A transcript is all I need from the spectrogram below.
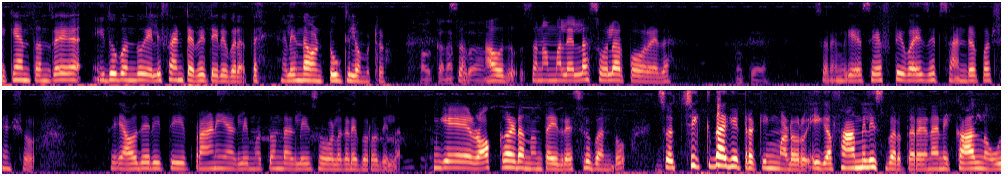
ಏಕೆ ಅಂತಂದರೆ ಇದು ಬಂದು ಎಲಿಫೆಂಟ್ ಟೆರಿಟರಿ ಬರುತ್ತೆ. ಅಲ್ಲಿಂದ ಒಂದು ಟೂ ಕಿಲೋಮೀಟ್ರ್ ಸೊ ಹೌದು. ಸೊ ನಮ್ಮಲ್ಲೆಲ್ಲ ಸೋಲಾರ್ ಪವರ್ ಇದೆ. ಸೊ ನಿಮಗೆ safety wise it's hundred percent sure so ಯಾವುದೇ ರೀತಿ ಪ್ರಾಣಿ ಆಗಲಿ ಮತ್ತೊಂದಾಗಲಿ ಸೊ ಒಳಗಡೆ ಬರೋದಿಲ್ಲ. ನಿಮಗೆ ರಾಕ್ ಗಾರ್ಡನ್ ಅಂತ ಇದ್ರ ಹೆಸರು ಬಂದು ಸೊ ಚಿಕ್ಕದಾಗಿ ಟ್ರೆಕ್ಕಿಂಗ್ ಮಾಡೋರು ಈಗ ಫ್ಯಾಮಿಲೀಸ್ ಬರ್ತಾರೆ ನನಗೆ ಕಾಲು ನೋವು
